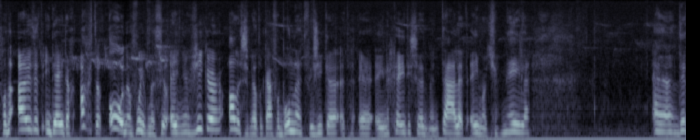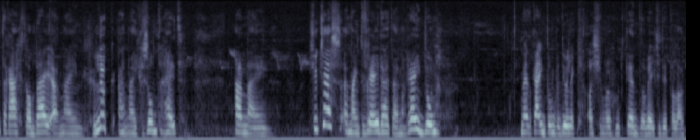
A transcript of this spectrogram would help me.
vanuit het idee daarachter, oh, dan voel ik me veel energieker. Alles is met elkaar verbonden: het fysieke, het eh, energetische, het mentale, het emotionele. En dit draagt dan bij aan mijn geluk, aan mijn gezondheid, aan mijn succes en mijn tevredenheid en mijn rijkdom. Met rijkdom bedoel ik, als je me goed kent, dan weet je dit al lang.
